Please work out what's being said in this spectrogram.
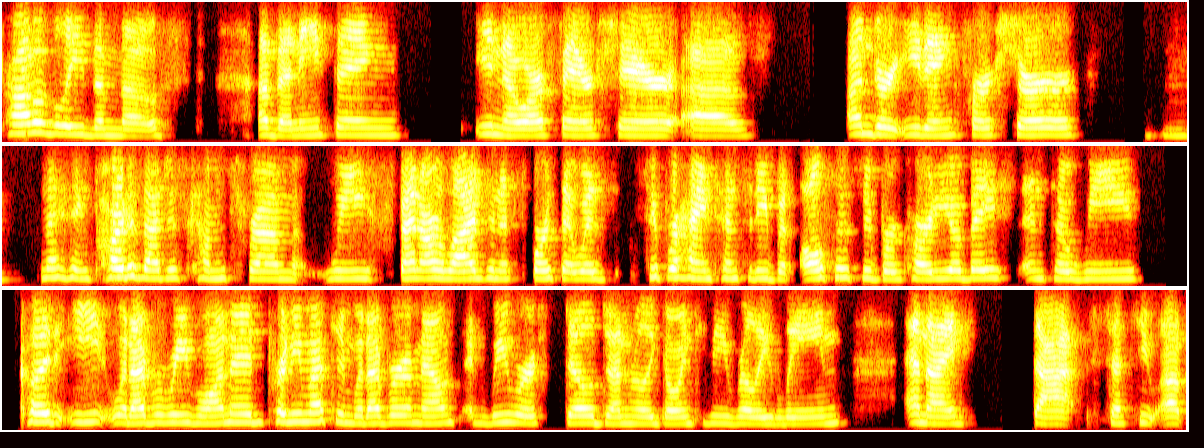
probably the most of anything, you know, our fair share of under eating for sure. Mm-hmm. And I think part of that just comes from we spent our lives in a sport that was super high intensity, but also super cardio based. And so we could eat whatever we wanted pretty much in whatever amount. And we were still generally going to be really lean. And I, that sets you up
